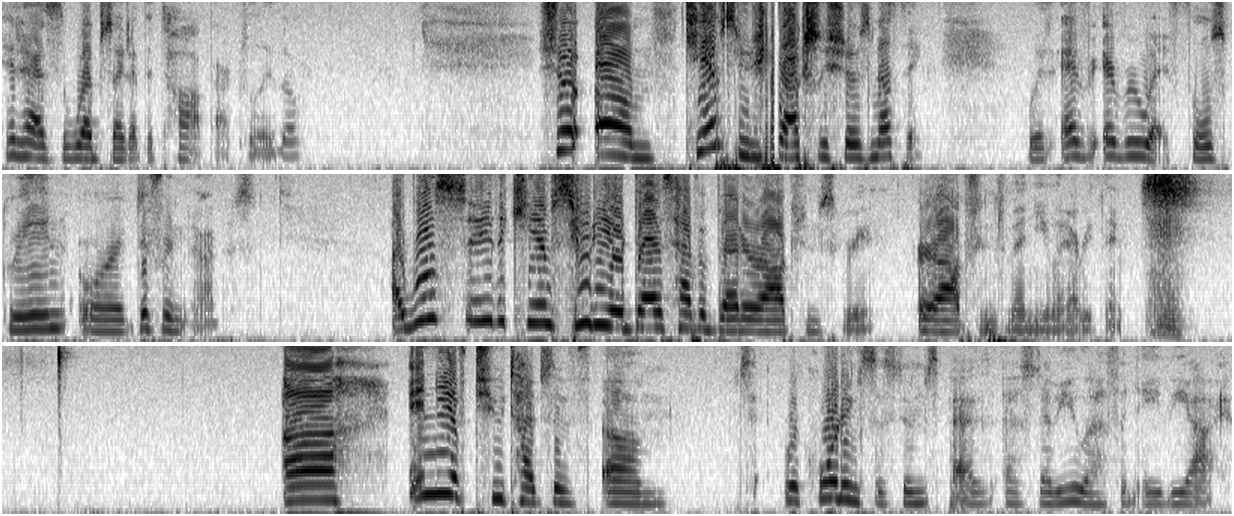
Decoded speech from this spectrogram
It has the website at the top, actually, though. Show, um, Cam Studio actually shows nothing, with every every way, full screen or different types. I will say the Cam Studio does have a better option screen or options menu and everything. uh, and you have two types of um recording systems as SWF and AVI.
